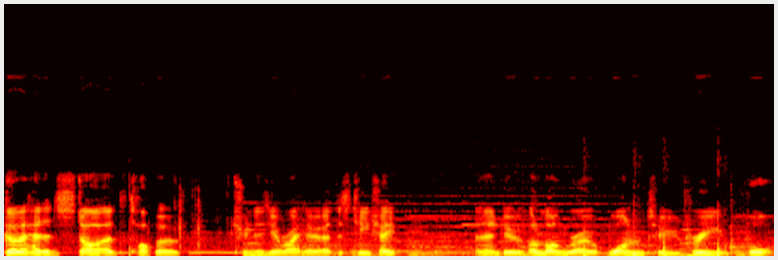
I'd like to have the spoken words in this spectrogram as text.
Go ahead and start at the top of Tunisia right here at this T shape. And then do a long row. 1, 2, 3, 4,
